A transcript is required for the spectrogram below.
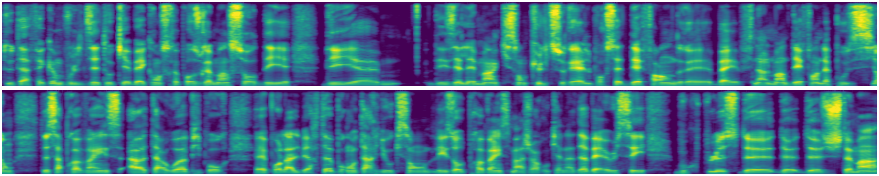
Tout à fait, comme vous le dites, au Québec, on se repose vraiment sur des, des, euh, éléments qui sont culturels pour se défendre, euh, ben, finalement défendre la position de sa province à Ottawa, puis pour, pour l'Alberta, pour Ontario, qui sont les autres provinces majeures au Canada, ben, eux, c'est beaucoup plus de, de, de, justement,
